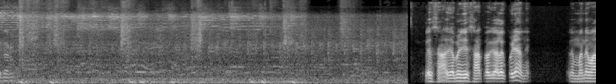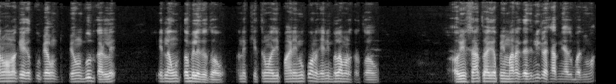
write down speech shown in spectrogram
ગયું તારું એટલે સાંજે અમે જે સાત વાગે અલગ પડ્યા ને, એટલે મને મારા મામા કે તું પહેલું દૂધ કાઢ લે. એટલે હું તબેલે જતો આવું અને ખેતરમાં જે પાણી મૂકવાનું છે એની ભલામણ કરતો આવું. હવે સાત વાગે પછી મારા ઘરે નીકળ્યા સાતની આજુબાજુમાં.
